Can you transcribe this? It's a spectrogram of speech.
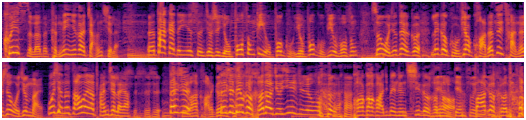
亏死了的肯定应该涨起来。嗯，呃，大概的意思就是有波峰必有波谷，有波谷必有波峰，所以我就在个那个股票垮的最惨的时候我就买，我想着早晚要弹起来呀。是是是，但是垮了但是六个核桃就一直我夸夸夸就变成七个核桃八个核桃，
